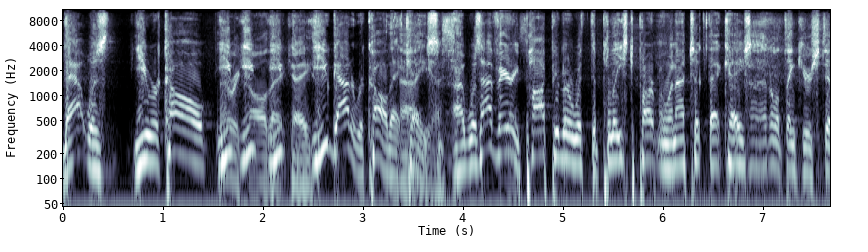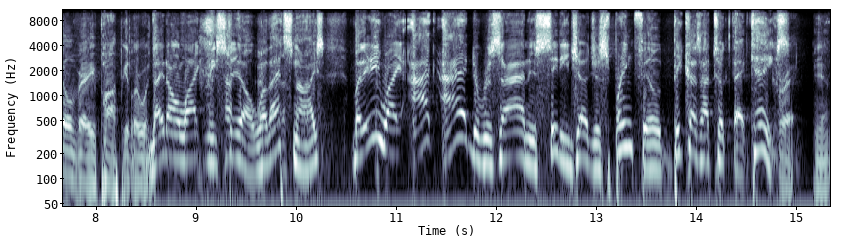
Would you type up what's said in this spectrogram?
That was, you recall... I you, recall you, that case. You, got to recall that Uh, case. yes. Uh, was I very popular with the police department when I took that case? I don't think you're still very popular with They don't like me still. Well, that's nice. But anyway, I, I had to resign as city judge of Springfield because I took that case. Correct, yeah.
